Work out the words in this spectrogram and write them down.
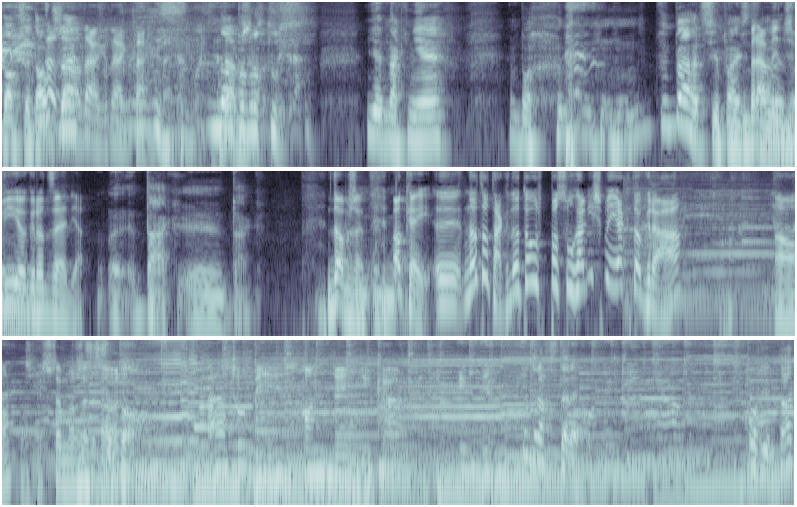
dobrze, No, dobrze. no, tak, tak, tak. No po dobrze. prostu s- jednak nie. Bo wybaczcie Państwo. Bramy ale drzwi i no, ogrodzenia. e, Tak, y, tak. Dobrze, okej, y, no to tak, no to już posłuchaliśmy jak to gra. O, jeszcze może Może coś. to. To gra w stereo. Powiem tak.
